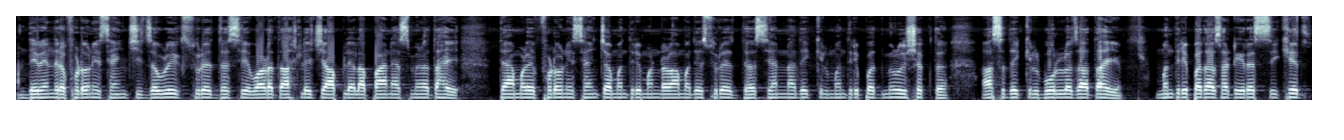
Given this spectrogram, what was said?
देवेंद्र फडणवीस यांची जवळीक सुरेश धसे वाढत असल्याचे आपल्याला पाहण्यास मिळत आहे. त्यामुळे फडणवीस यांच्या मंत्रिमंडळामध्ये सुरेश धस यांना देखील मंत्रिपद मिळू शकतं असं देखील बोललं जात आहे. मंत्रिपदासाठी रस्सीखेच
